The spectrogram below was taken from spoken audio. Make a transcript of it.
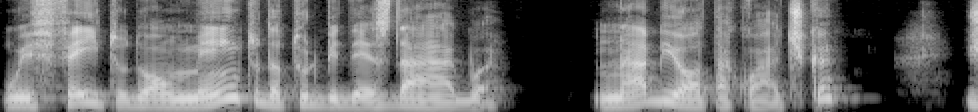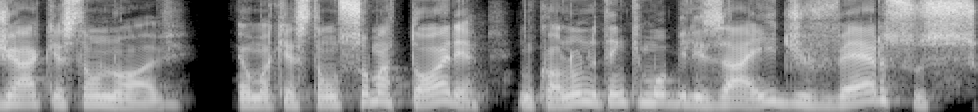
o efeito do aumento da turbidez da água na biota aquática. Já a questão 9 é uma questão somatória, em que o aluno tem que mobilizar aí diversos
